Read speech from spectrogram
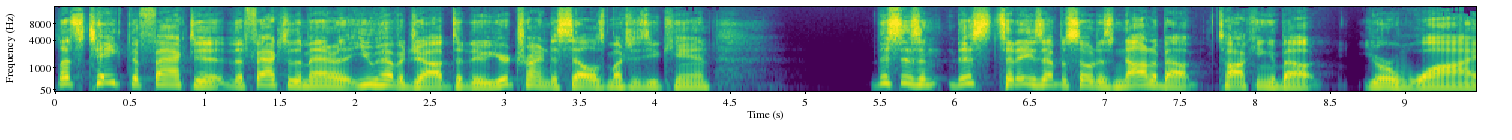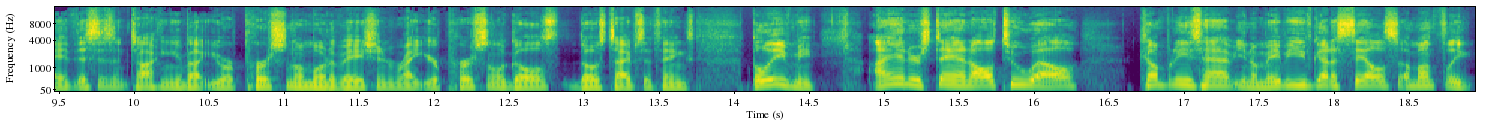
let's take the fact the fact of the matter that you have a job to do. You're trying to sell as much as you can. This isn't this today's episode is not about talking about your why. This isn't talking about your personal motivation, right? Your personal goals, those types of things. Believe me, I understand all too well. Companies have, you know, maybe you've got a sales, a monthly,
